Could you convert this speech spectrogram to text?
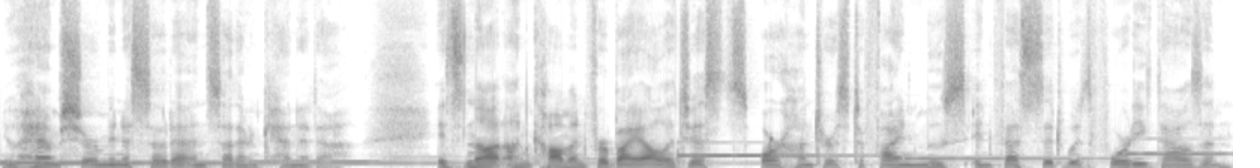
New Hampshire, Minnesota, and southern Canada. It's not uncommon for biologists or hunters to find moose infested with 40,000,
